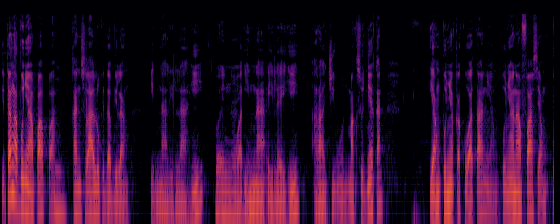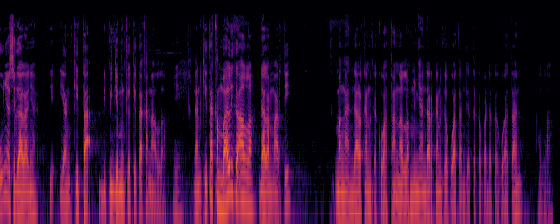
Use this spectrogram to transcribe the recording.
Kita nggak punya apa-apa. Kan selalu kita bilang innalillahi Wa inna wa inna ilaihi rajiun. Maksudnya kan yang punya kekuatan, yang punya nafas, yang punya segalanya yang kita dipinjemin ke kita kan Allah. Iya. Dan kita kembali ke Allah dalam arti mengandalkan kekuatan Allah, menyandarkan kekuatan kita kepada kekuatan Allah.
